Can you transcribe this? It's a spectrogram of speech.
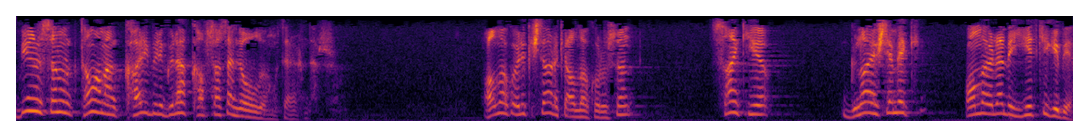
Bir insanın tamamen kalbini günah kapsarsa ne oluyor muhtemelenler? Allah öyle kişiler ki Allah korusun sanki günah işlemek onlar öyle bir yetki gibi.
